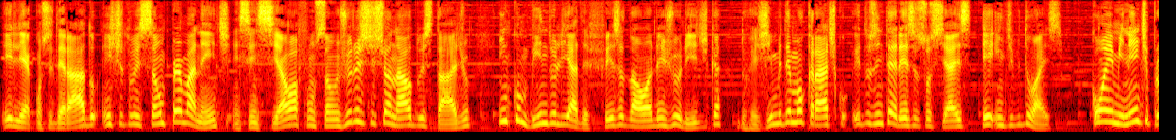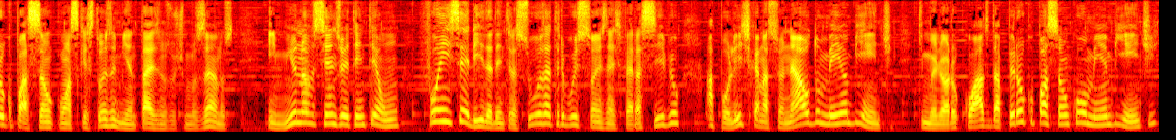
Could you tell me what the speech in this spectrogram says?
ele é considerado instituição permanente, essencial à função jurisdicional do Estádio, incumbindo-lhe a defesa da ordem jurídica, do regime democrático e dos interesses sociais e individuais. Com a eminente preocupação com as questões ambientais nos últimos anos, em 1981 foi inserida dentre as suas atribuições na esfera civil a Política Nacional do Meio Ambiente, que melhora o quadro da preocupação com o meio ambiente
